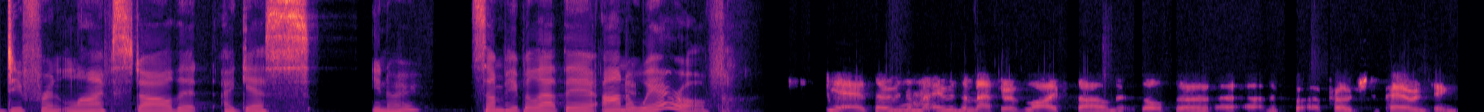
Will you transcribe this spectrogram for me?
different lifestyle that I guess you know some people out there aren't yeah. aware of. Yeah, so it was a, it was a matter of lifestyle, and it was also a, an approach to parenting.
